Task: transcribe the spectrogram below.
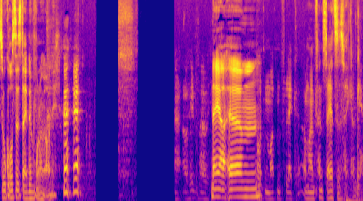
So groß ist deine Wohnung auch nicht. ja, auf jeden Fall. Naja, ähm. Motten, Mottenfleck an meinem Fenster. Jetzt ist es weg, okay.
